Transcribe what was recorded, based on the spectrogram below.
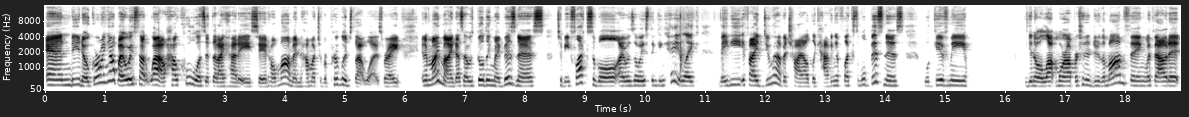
And, you know, growing up, I always thought, wow, how cool was it that I had a stay at home mom and how much of a privilege that was, right? And in my mind, as I was building my business to be flexible, I was always thinking, hey, like maybe if I do have a child, like having a flexible business will give me, you know, a lot more opportunity to do the mom thing without it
